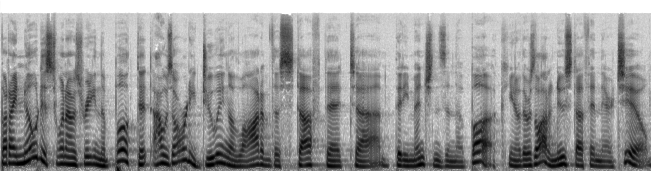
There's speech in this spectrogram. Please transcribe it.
But I noticed when I was reading the book that I was already doing a lot of the stuff that uh, that he mentions in the book. You know, there was a lot of new stuff in there too.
